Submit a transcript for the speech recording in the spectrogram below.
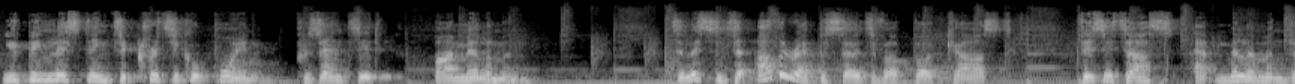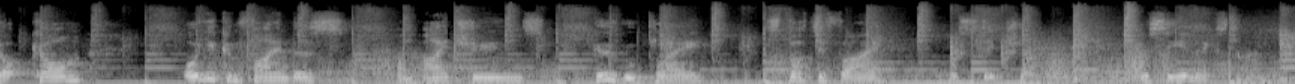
You've been listening to Critical Point, presented by Milliman. To listen to other episodes of our podcast, visit us at milliman.com or you can find us on iTunes, Google Play, Spotify, or Stitcher. We'll see you next time.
